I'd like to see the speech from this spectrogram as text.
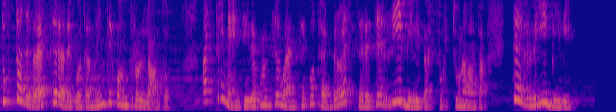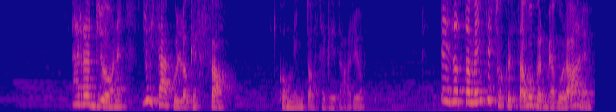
Tutto deve essere adeguatamente controllato, altrimenti le conseguenze potrebbero essere terribili per Fortunata, terribili. Ha ragione, lui sa quello che fa, commentò segretario. È esattamente ciò che stavo per miagolare,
